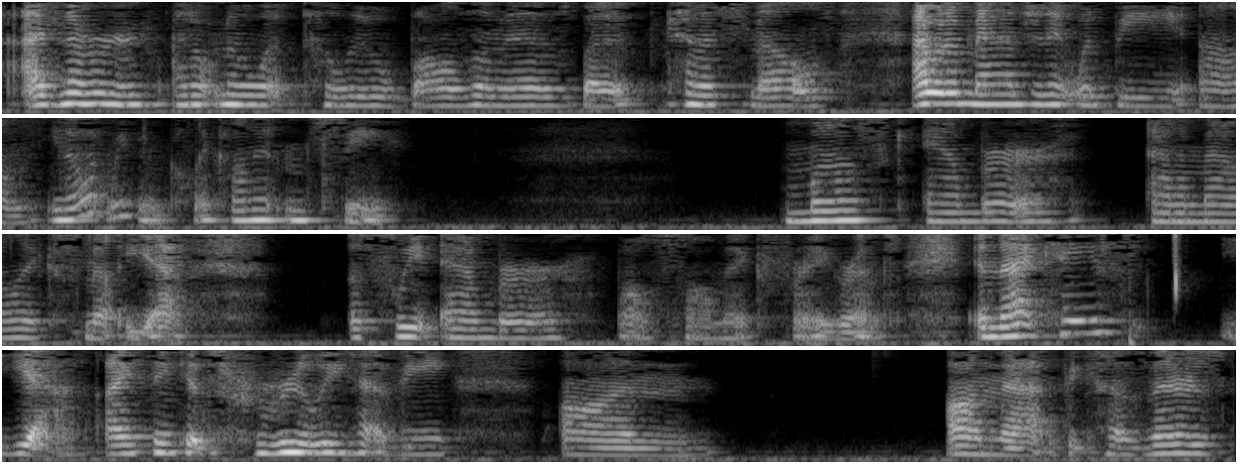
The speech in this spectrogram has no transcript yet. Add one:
I've never, I don't know what tolu balsam is, but it kind of smells, I would imagine it would be, um, you know what, we can click on it and see. Musk, amber, animalic smell, yeah, a sweet amber balsamic fragrance. In that case, yeah, I think it's really heavy on, on that because there's,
